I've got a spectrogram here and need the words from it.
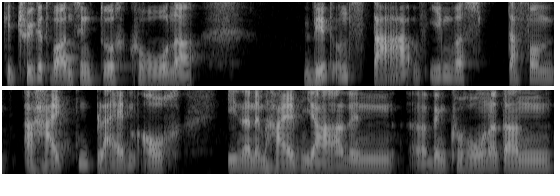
getriggert worden sind durch Corona, wird uns da irgendwas davon erhalten bleiben, auch in einem halben Jahr, wenn, äh, wenn Corona dann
